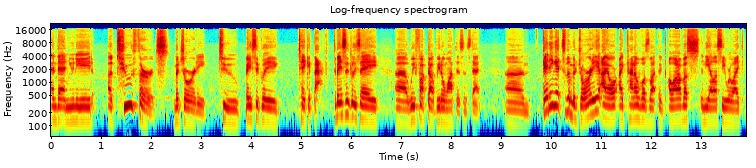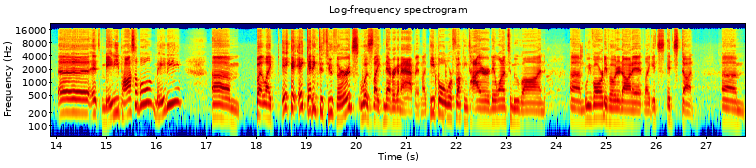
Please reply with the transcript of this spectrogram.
and then you need a two thirds majority to basically take it back. To basically say, uh, we fucked up, we don't want this instead. Um, getting it to the majority, I, I kind of was like, a lot of us in the LSC were like, uh, it's maybe possible, maybe. Um, but like, it, it getting to two thirds was like never gonna happen. Like, people were fucking tired, they wanted to move on. Um, we've already voted on it, like, it's, it's done. Um,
